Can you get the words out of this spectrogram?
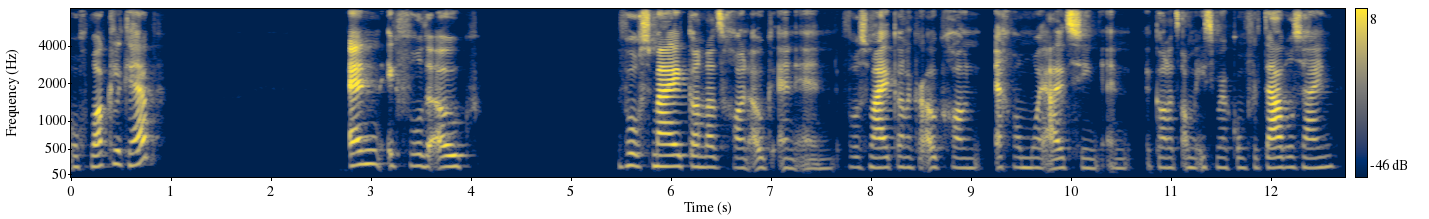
ongemakkelijk heb. En ik voelde ook, volgens mij kan dat gewoon ook en en. Volgens mij kan ik er ook gewoon echt wel mooi uitzien en kan het allemaal iets meer comfortabel zijn.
